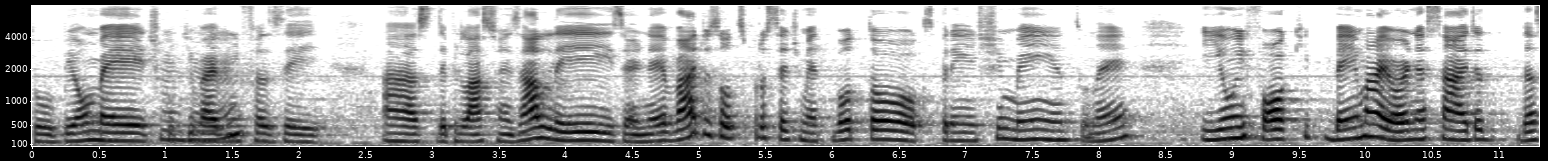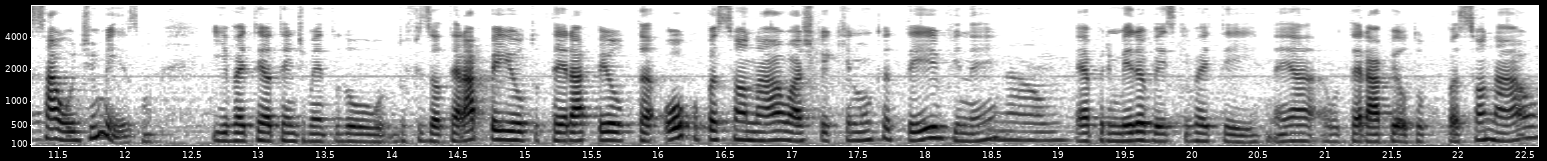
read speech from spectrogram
do biomédico, uhum. que vai vir uhum. fazer as depilações a laser, né? Vários outros procedimentos, botox, preenchimento, né? E um enfoque bem maior nessa área da saúde mesmo. E vai ter atendimento do, do fisioterapeuta, terapeuta ocupacional, acho que aqui nunca teve, né? Não. É a primeira vez que vai ter, né? O terapeuta ocupacional,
